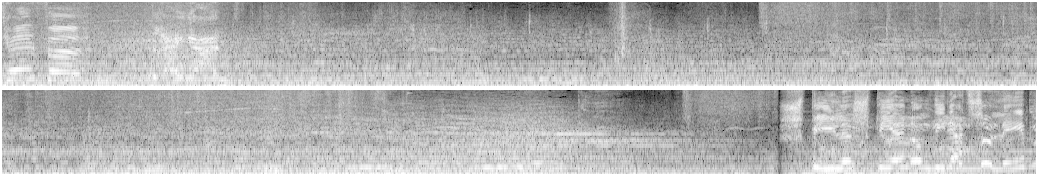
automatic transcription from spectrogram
Braucht Hilfe! Dringend! Spiele spielen, um wieder zu leben?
